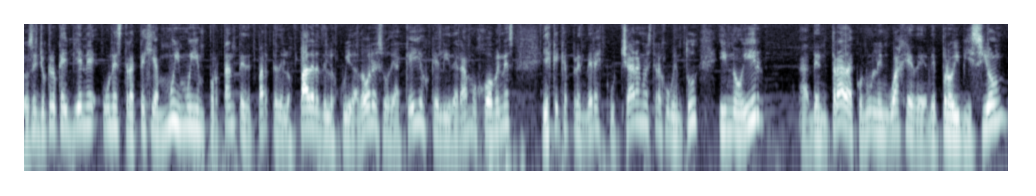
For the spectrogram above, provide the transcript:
Entonces yo creo que ahí viene una estrategia muy muy importante de parte de los padres, de los cuidadores o de aquellos que lideramos jóvenes y es que hay que aprender a escuchar a nuestra juventud y no ir ah, de entrada con un lenguaje de, de prohibición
